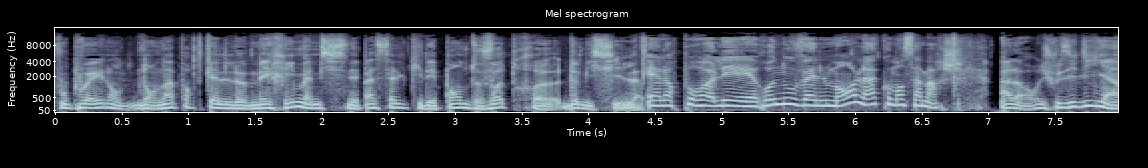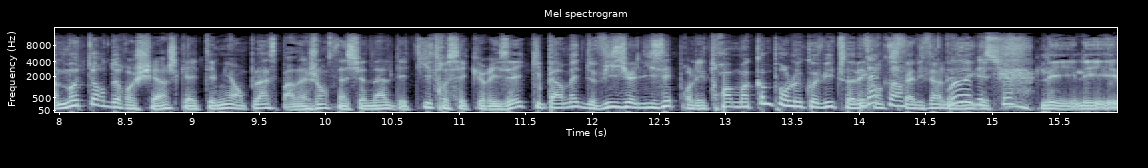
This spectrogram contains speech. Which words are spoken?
Vous pouvez aller dans, dans n'importe quelle mairie, même si ce n'est pas celle qui dépend de votre euh, domicile. Et alors pour euh, les renouvellements, là, comment ça marche Alors, je vous ai dit, il y a un moteur de recherche qui a été mis en place par l'Agence nationale des titres sécurisés qui permet de visualiser pour les trois mois, comme pour le Covid, vous savez, quand il fallait faire oui, les, les, les,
